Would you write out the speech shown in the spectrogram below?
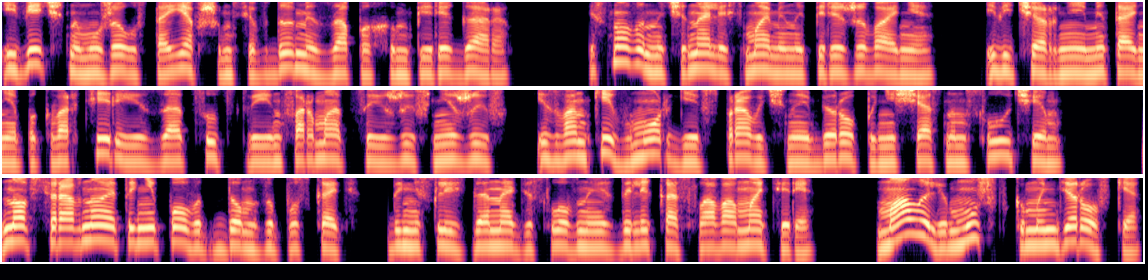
и вечным уже устоявшимся в доме запахом перегара. И снова начинались мамины переживания и вечерние метания по квартире из-за отсутствия информации «жив-не жив», и звонки в морге и в справочное бюро по несчастным случаям. Но все равно это не повод дом запускать, донеслись до Нади словно издалека слова матери. Мало ли муж в командировке,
